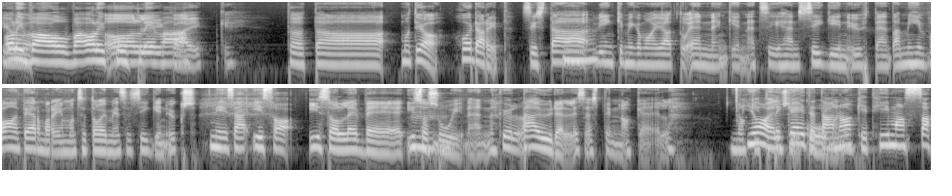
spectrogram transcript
Joo. Oli vauva, oli kuplivaa. Oli kaikki. Tota, Mutta joo, hodarit. Siis tämä mm. vinkki, mikä me on jaettu ennenkin, että siihen Sigin yhteen tai mihin vaan termariin, mutta se toimii se Sigin yksi Niin se iso iso leveä, isosuinen, mm, kyllä. täydellisesti nakeille. Nakit Joo, eli keitetään kuumana. nakit himassa.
